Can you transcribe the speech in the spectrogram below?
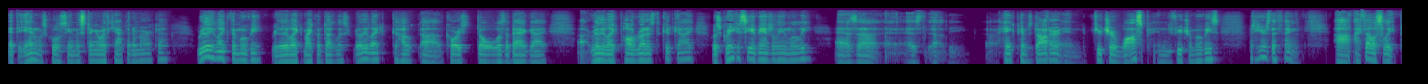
At the end was cool seeing the stinger with Captain America. Really liked the movie. Really liked Michael Douglas. Really liked how uh, Corey Stoll was the bad guy. Uh, really liked Paul Rudd as the good guy. It was great to see Evangeline Lilly as uh, as uh, the uh, Hank Pym's daughter and future Wasp in future movies. But here's the thing: uh, I fell asleep,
